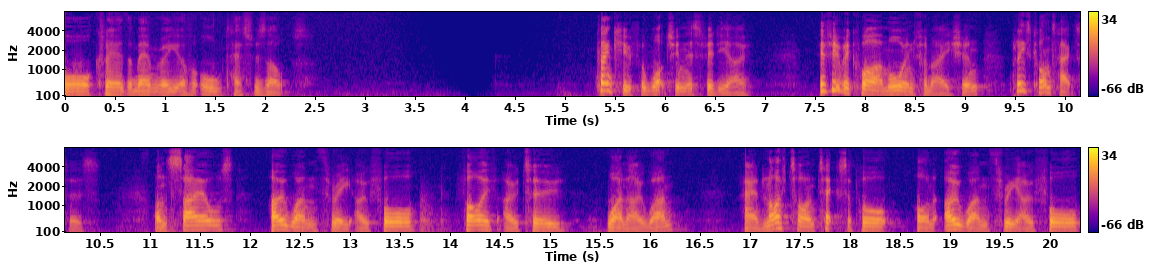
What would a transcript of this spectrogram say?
or clear the memory of all test results. Thank you for watching this video. If you require more information, please contact us on sales 01304 502 101 and lifetime tech support on 01304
